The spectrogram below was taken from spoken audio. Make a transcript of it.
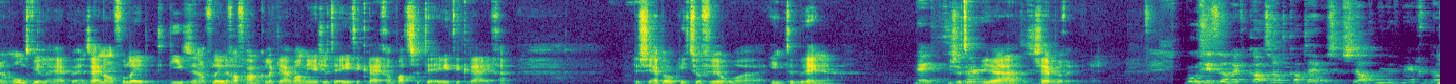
een hond willen hebben. En zijn dan volledig, die dieren zijn dan volledig afhankelijk. Ja, wanneer ze te eten krijgen, wat ze te eten krijgen. Dus ze hebben ook niet zoveel eh, in te brengen. Nee, dat is Dus het, waar. ja, Dat is ze waar. hebben, Maar hoe zit het dan met katten? Want katten hebben zichzelf min of meer gedaan.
